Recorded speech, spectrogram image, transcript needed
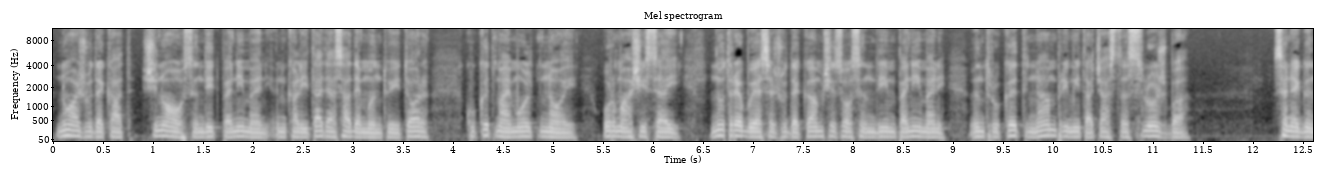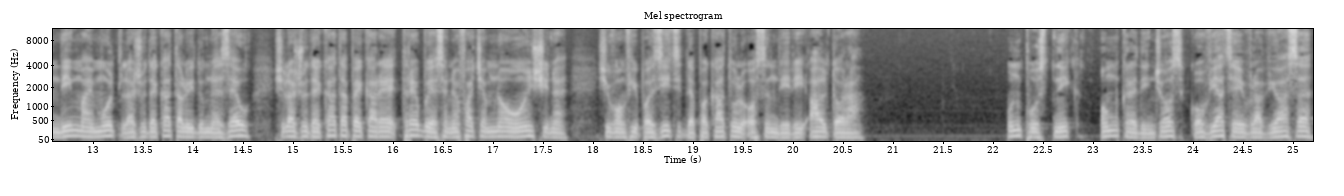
nu a judecat și nu a osândit pe nimeni în calitatea sa de mântuitor, cu cât mai mult noi, urmașii săi, nu trebuie să judecăm și să o sândim pe nimeni, întrucât n-am primit această slujbă. Să ne gândim mai mult la judecata lui Dumnezeu și la judecata pe care trebuie să ne o facem nouă înșine și vom fi păziți de păcatul osândirii altora. Un pustnic, om credincios, cu o viață evlavioasă,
